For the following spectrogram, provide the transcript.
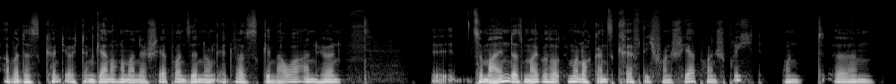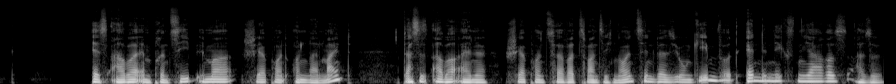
aber das könnt ihr euch dann gerne nochmal in der SharePoint-Sendung etwas genauer anhören. Äh, zum einen, dass Microsoft immer noch ganz kräftig von SharePoint spricht und ähm, es aber im Prinzip immer SharePoint Online meint, dass es aber eine SharePoint Server 2019 Version geben wird, Ende nächsten Jahres, also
